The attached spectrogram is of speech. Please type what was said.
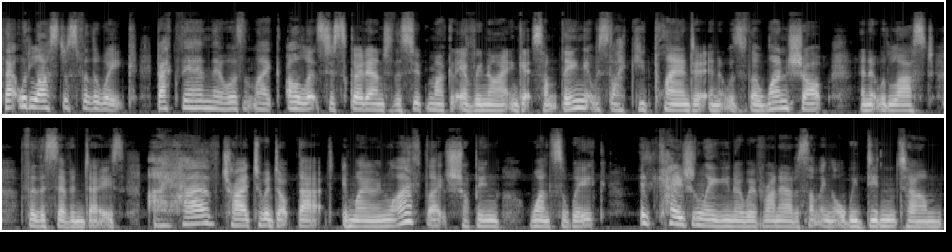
that would last us for the week. Back then, there wasn't like, oh, let's just go down to the supermarket every night and get something. It was like you'd planned it and it was the one shop and it would last for the seven days. I have tried to adopt that in my own life, like shopping once a week occasionally, you know, we've run out of something or we didn't, um,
